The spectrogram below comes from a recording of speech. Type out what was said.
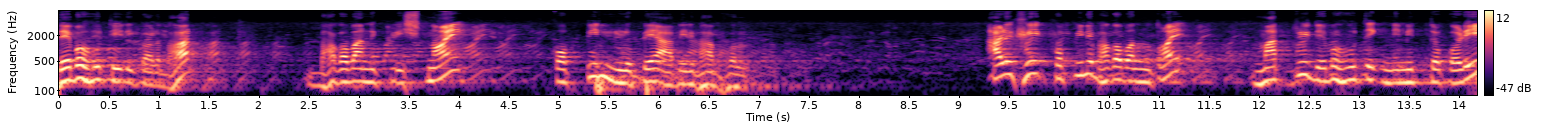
দেৱহূতিৰ গৰ্ভত ভগৱান কৃষ্ণই কপিল ৰূপে আৱিৰ্ভাৱ হ'ল। আৰু সেই কপিল ভগৱন্তই মাতৃ দেৱহূতিক নিমিত্ত কৰি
